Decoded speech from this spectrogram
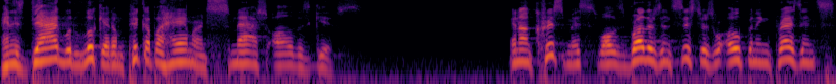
And his dad would look at him, pick up a hammer, and smash all of his gifts. And on Christmas, while his brothers and sisters were opening presents,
